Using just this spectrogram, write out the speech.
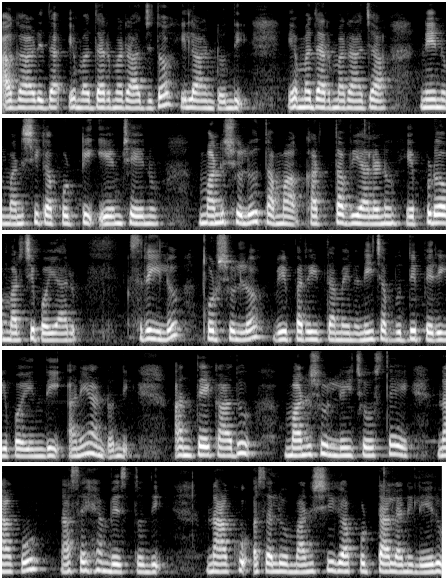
అగాడిద యమధర్మరాజుతో ఇలా అంటుంది. యమధర్మరాజా నేను మనిషిగా పుట్టి ఏం చేయను? మనుషులు తమ కర్తవ్యాలను ఎప్పుడో మర్చిపోయారు. స్త్రీలు పురుషుల్లో విపరీతమైన నీచ బుద్ధి పెరిగిపోయింది అని అంటుంది. అంతేకాదు మనుషుల్ని చూస్తే నాకు అసహ్యం వేస్తుంది. నాకు అసలు మనిషిగా పుట్టాలని లేదు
